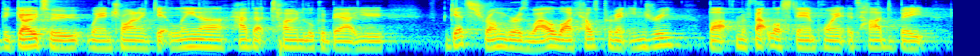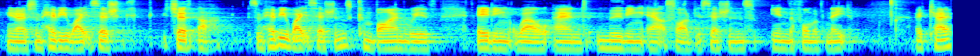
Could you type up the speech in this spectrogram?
the go-to when trying to get leaner, have that toned look about you, get stronger as well, like helps prevent injury. But from a fat loss standpoint, it's hard to beat, you know, some heavy weight sessions, uh, some heavy weight sessions combined with eating well and moving outside of your sessions in the form of NEAT. Okay,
